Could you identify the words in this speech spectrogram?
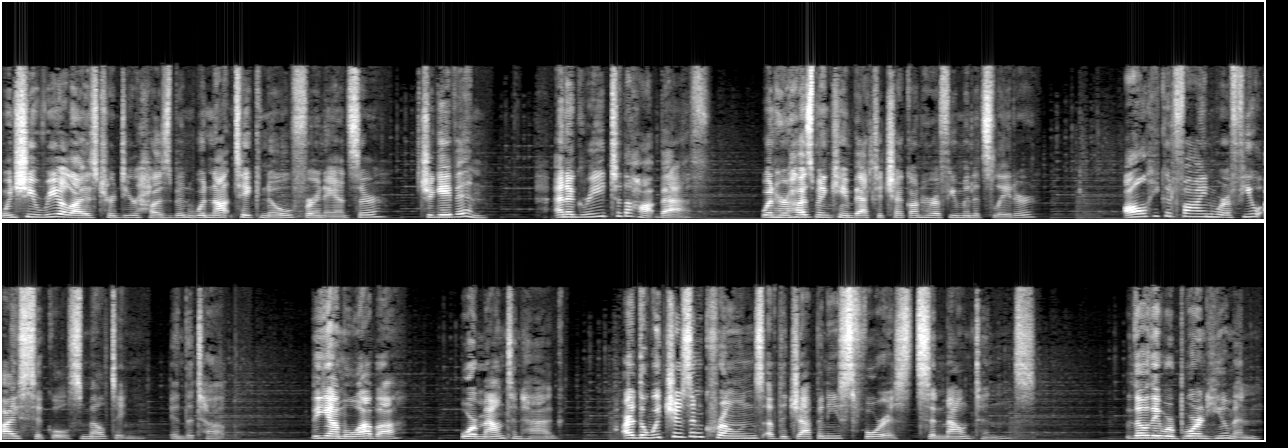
When she realized her dear husband would not take no for an answer, she gave in and agreed to the hot bath. When her husband came back to check on her a few minutes later, all he could find were a few icicles melting in the tub. The Yamauba, or mountain hag, are the witches and crones of the Japanese forests and mountains. Though they were born human,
